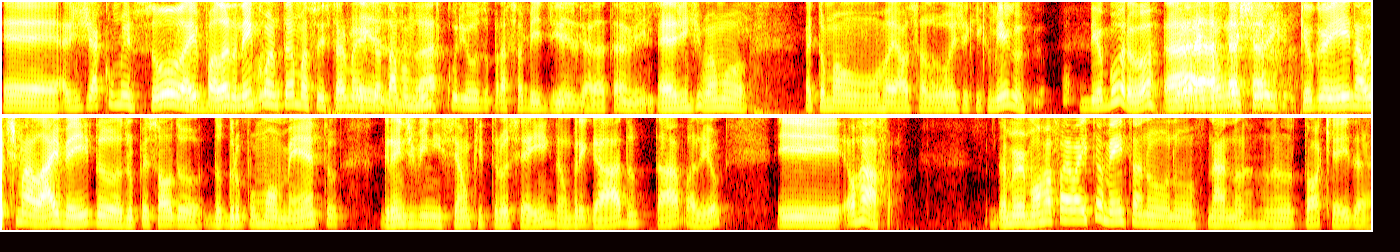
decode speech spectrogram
é, a gente já começou aí falando, nem contamos a sua história, mas é que eu tava muito curioso pra saber disso, cara. Exatamente. É, a gente vamos. Vai tomar um Royal Salu hoje aqui comigo? Demorou. Ah, então fechou. Que eu ganhei na última live aí do, do pessoal do, do grupo Momento. Grande Vinicião que trouxe aí. Então, obrigado, tá? Valeu. E, ô Rafa, da meu irmão Rafael aí também tá no, no, na- no, no toque aí da,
